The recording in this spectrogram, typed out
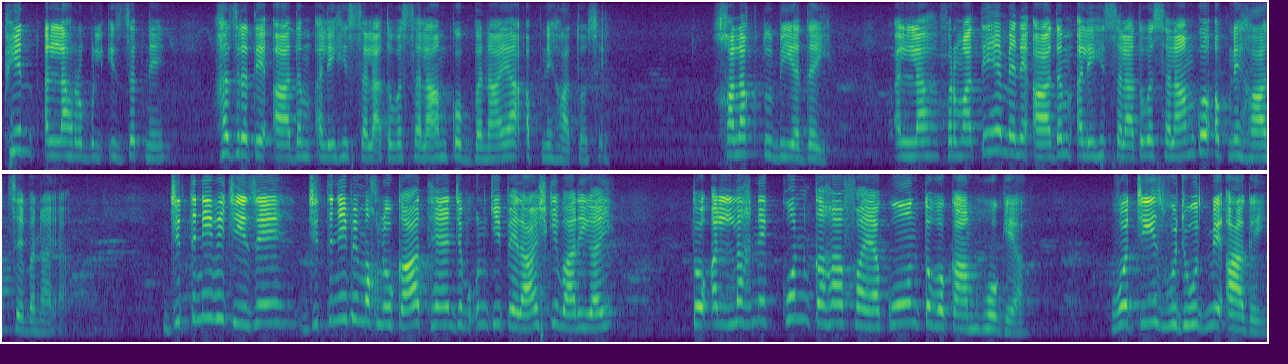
پھر اللہ رب العزت نے حضرت آدم علیہ الصلاۃ وسلام کو بنایا اپنے ہاتھوں سے۔ خلق تو بیدئی اللہ فرماتے ہیں، میں نے آدم علیہ الصلاۃ والسلام کو اپنے ہاتھ سے بنایا۔ جتنی بھی چیزیں، جتنی بھی مخلوقات ہیں، جب ان کی پیدائش کی باری آئی تو اللہ نے کن کہا فیکون تو وہ کام ہو گیا۔ وہ چیز وجود میں آ گئی۔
